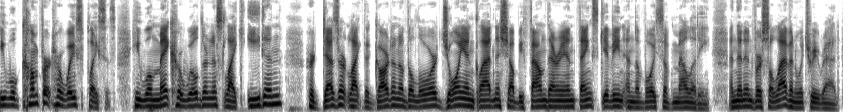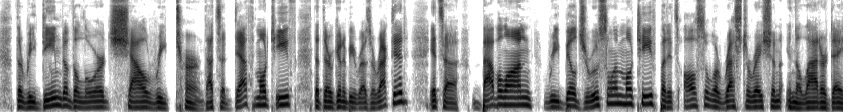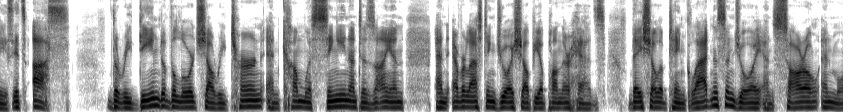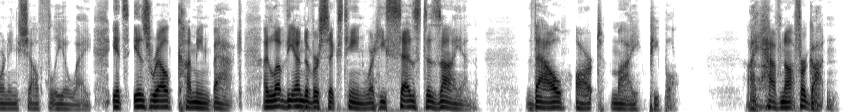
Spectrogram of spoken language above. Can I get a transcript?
He will comfort her waste places. He will make her wilderness like Eden, her desert like the garden of the Lord. Joy and gladness shall be found therein, thanksgiving and the voice of melody. And then in verse 11, which we read, the redeemed of the Lord shall return. That's a death motif that they're going to be resurrected. It's a Babylon rebuild Jerusalem motif, but it's also a restoration in the latter days. It's us. The redeemed of the Lord shall return and come with singing unto Zion, and everlasting joy shall be upon their heads. They shall obtain gladness and joy, and sorrow and mourning shall flee away. It's Israel coming back. I love the end of verse 16 where he says to Zion, Thou art my people. I have not forgotten,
